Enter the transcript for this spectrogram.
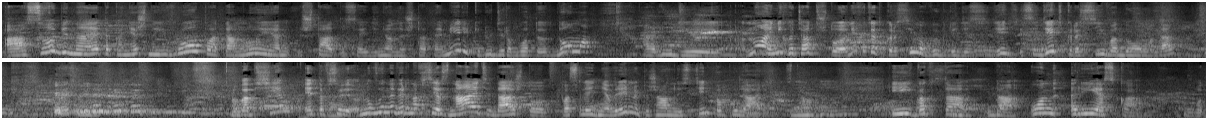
А особенно это, конечно, Европа, там, ну и Штаты, Соединенные Штаты Америки. Люди работают дома, а люди, ну, они хотят что? Они хотят красиво выглядеть, сидеть, сидеть красиво дома, да? Поэтому вообще, это все, ну вы, наверное, все знаете, да, что в последнее время пижамный стиль популярен. И как-то, да, он резко вот.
